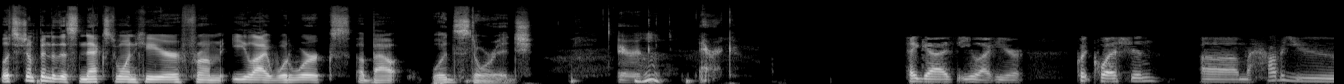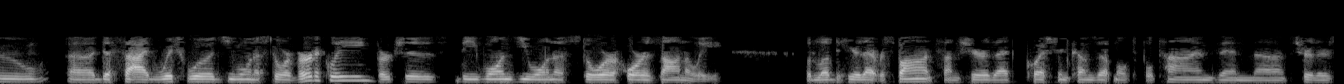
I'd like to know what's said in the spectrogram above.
let's jump into this next one here from Eli Woodworks about wood storage. Eric. Mhm. Eric. Hey guys, Eli here. Quick question. Um, how do you uh, decide which woods you want to store vertically versus the ones you want to store horizontally? Would love to hear that response. I'm sure that question comes up multiple times and uh, I'm sure there's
